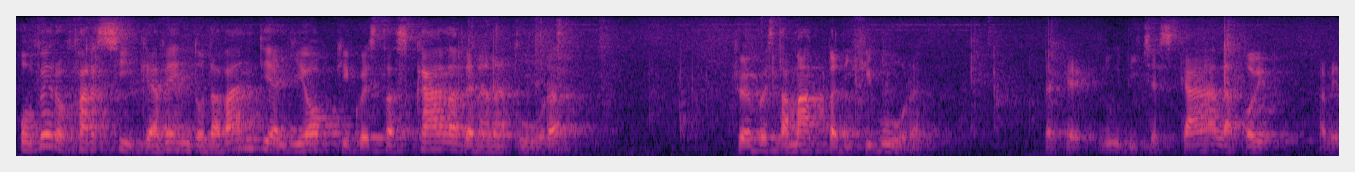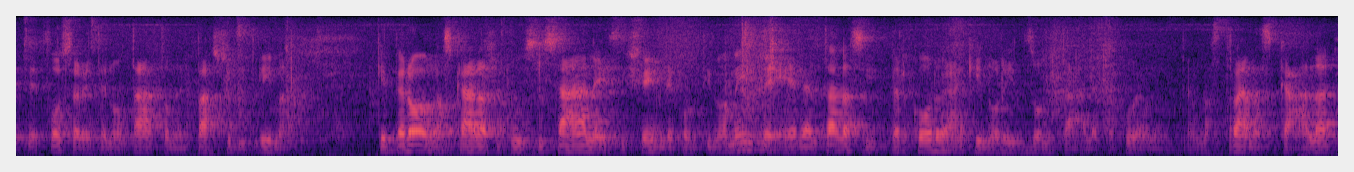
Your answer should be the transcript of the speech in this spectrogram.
ovvero far sì che avendo davanti agli occhi questa scala della natura, cioè questa mappa di figure, perché lui dice scala, poi avete, forse avete notato nel passo di prima, che però è una scala su cui si sale e si scende continuamente e in realtà la si percorre anche in orizzontale, per cui è una strana scala,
